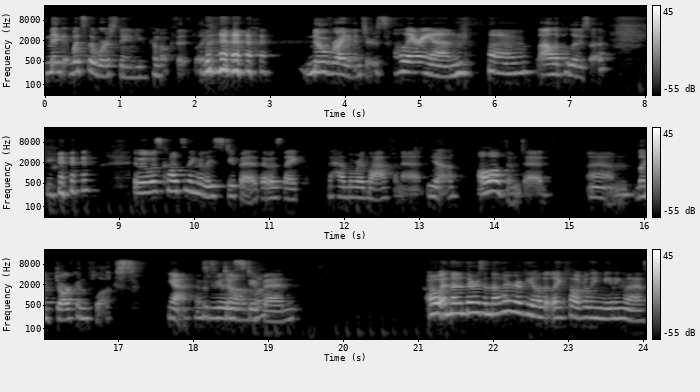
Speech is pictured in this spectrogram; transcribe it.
Make what's the worst name you could come up with? It like no right answers. Hilarium. Um, Lollapalooza. It was called something really stupid that was like had the word laugh in it, Yeah, all of them did. Um, like Darkenfloxx. yeah, it was That's really dumb. stupid. Oh, and then there was another reveal that like felt really meaningless,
